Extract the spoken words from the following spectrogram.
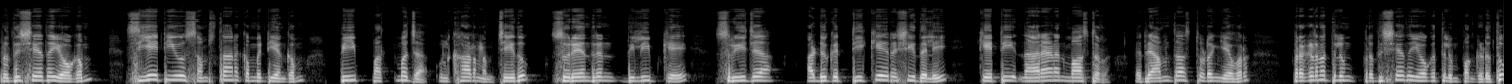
പ്രതിഷേധ യോഗം സി ഐ ടി യു സംസ്ഥാന കമ്മിറ്റി അംഗം പി പത്മജ ഉദ്ഘാടനം ചെയ്തു. Surendran Dileep K Sreeja advocate T K Rasheed Ali K T Narayanan master Ramdas തുടങ്ങിയവർ പ്രകടനത്തിലും പ്രതിഷേധ യോഗത്തിലും പങ്കെടുത്തു.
